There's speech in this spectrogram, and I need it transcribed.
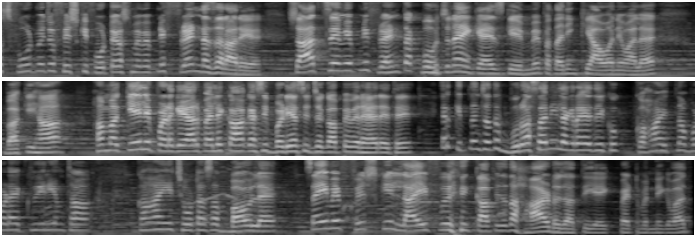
उस फ़ूड में जो फ़िश की फ़ोटो है उसमें हमें अपने फ्रेंड नज़र आ रहे हैं। शायद से हमें अपनी फ्रेंड तक पहुँचना है क्या इस गेम में? पता नहीं क्या होने वाला है। बाकी हाँ हम अकेले पड़ गए यार पहले कहाँ कैसी बढ़िया सी जगह पे रह रहे थे। यार कितना ज़्यादा बुरा सा नहीं लग रहा है देखो कहाँ इतना बड़ा एक्वेरियम था कहाँ ये छोटा सा बाउल है। सही में फ़िश की लाइफ काफ़ी ज़्यादा हार्ड हो जाती है एक पेट बनने के बाद।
